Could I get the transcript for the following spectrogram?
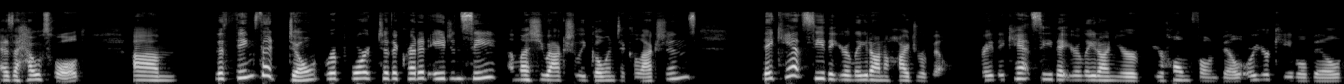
as a household, um, the things that don't report to the credit agency, unless you actually go into collections, they can't see that you're late on a hydro bill, right? They can't see that you're late on your, your home phone bill or your cable bill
